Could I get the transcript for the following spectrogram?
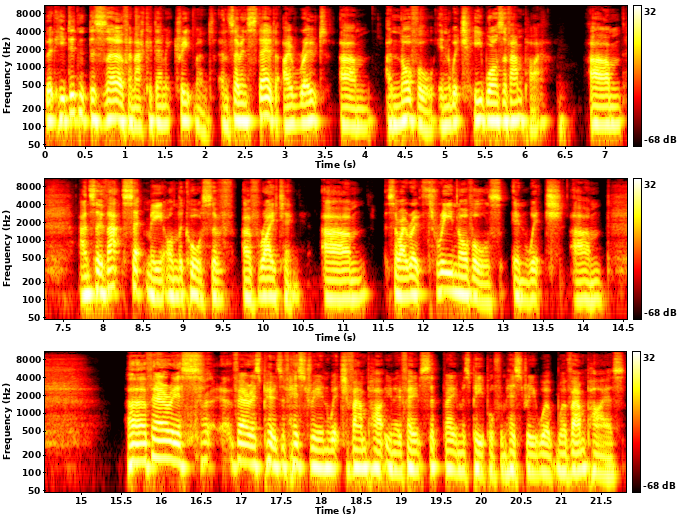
that he didn't deserve an academic treatment. And so instead, I wrote um, a novel in which he was a vampire. Um, and so that set me on the course of, of writing. Um, so I wrote three novels in which um, uh, various various periods of history in which vampire, you know, famous, famous people from history were, were vampires.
